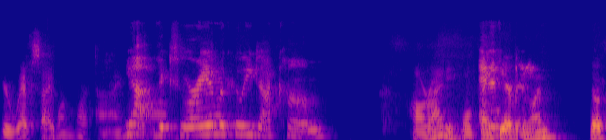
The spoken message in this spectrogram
your website one more time. Yeah, victoriamccooey.com. All righty. Well, thank if- you, everyone. Go.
